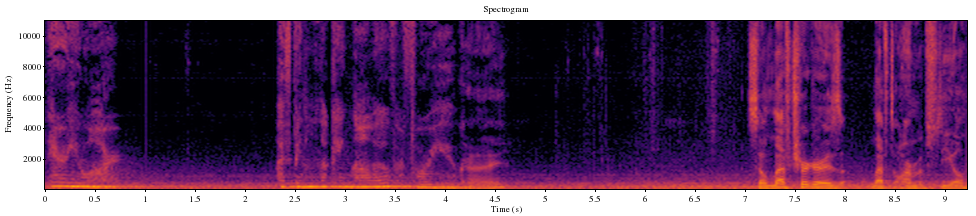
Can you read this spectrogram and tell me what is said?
there you are. I've been looking all over for you. Okay. So left trigger is left arm of steel.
